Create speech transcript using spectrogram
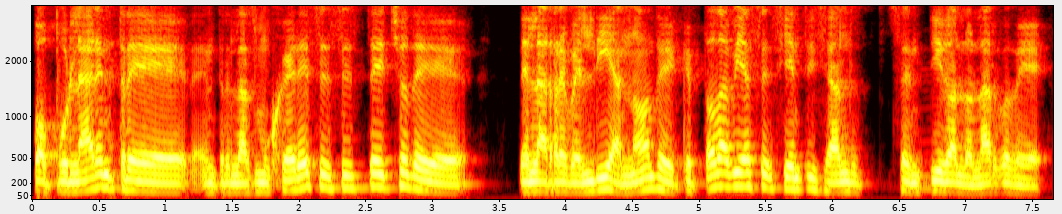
popular entre, entre las mujeres es este hecho de, de, la rebeldía, ¿no? De que todavía se siente y se ha sentido a lo largo de,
